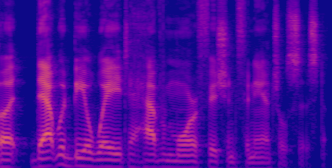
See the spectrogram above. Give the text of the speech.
But that would be a way to have a more efficient financial system.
